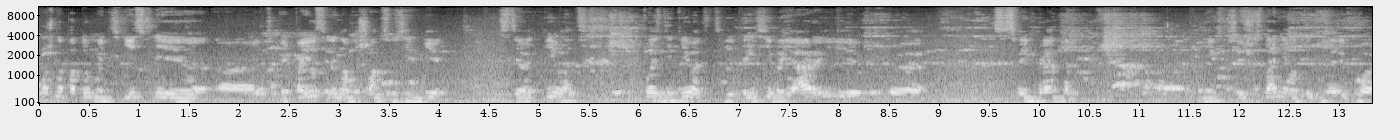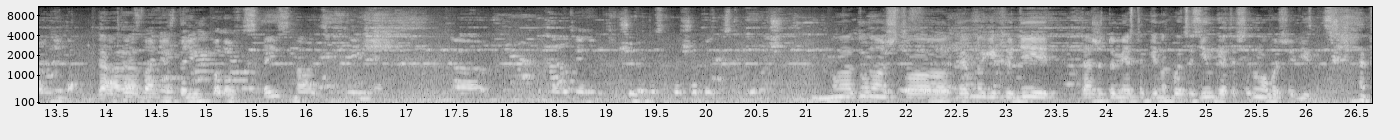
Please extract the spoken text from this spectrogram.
Можно подумать, если э, появился ли новый шанс у Зинги сделать пивот, поздний пивот, перейти в AR и как бы, со своим брендом. У них все еще здание вот тут недалеко, они там Да, да. здание сдают под офис space, но тем не менее а, могут ли они еще вернуться в большой бизнес, как думаешь? Ну, я думаю, что для многих людей даже то место, где находится Зинга, это все равно большой бизнес. Так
